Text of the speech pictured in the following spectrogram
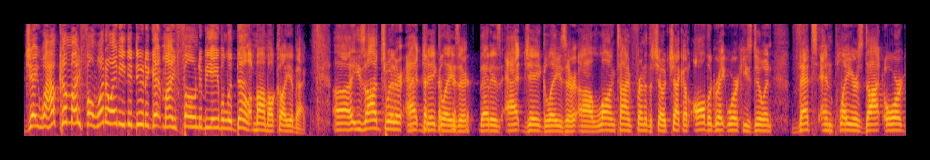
Jay, well, how come my phone? What do I need to do to get my phone to be able to download? Mom, I'll call you back. Uh, he's on Twitter at Jay Glazer. that is at Jay Glazer, a longtime friend of the show. Check out all the great work he's doing. Vetsandplayers.org.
